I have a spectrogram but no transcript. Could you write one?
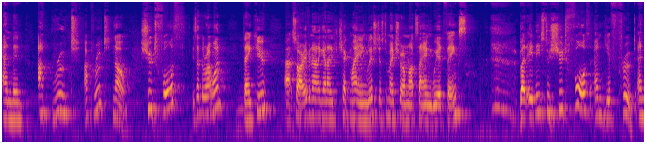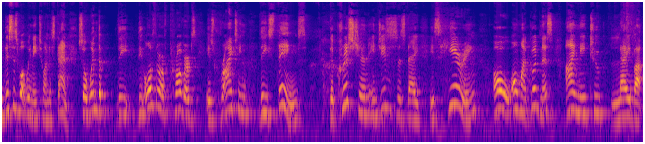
and then uproot. Uproot? No. Shoot forth. Is that the right one? Mm-hmm. Thank you. Uh, sorry, every now and again I need to check my English just to make sure I'm not saying weird things. But it needs to shoot forth and give fruit. And this is what we need to understand. So when the, the, the author of Proverbs is writing these things, the Christian in Jesus' day is hearing oh, oh my goodness, I need to labor.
